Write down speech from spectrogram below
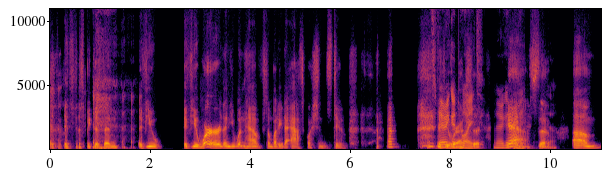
It, it's just because then if you if you were, then you wouldn't have somebody to ask questions to. That's very good were, point. sure. Very good Yeah, point. so- Yeah. Um,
